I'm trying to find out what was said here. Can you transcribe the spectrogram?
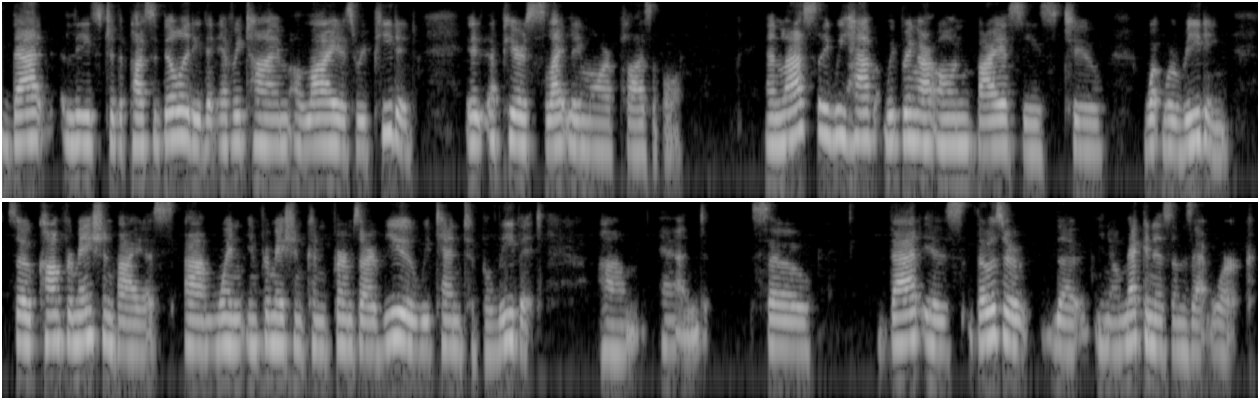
that leads to the possibility that every time a lie is repeated, it appears slightly more plausible. And lastly, we have we bring our own biases to what we're reading. So confirmation bias, um, when information confirms our view, we tend to believe it. Um, and so that is, those are the, you know, mechanisms at work.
